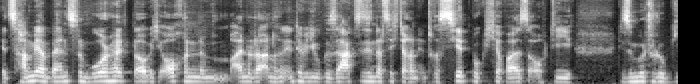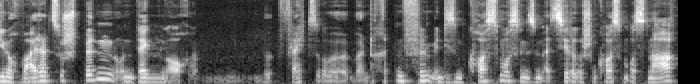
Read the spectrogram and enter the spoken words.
Jetzt haben ja Benson Moorhead, glaube ich, auch in einem ein oder anderen Interview gesagt, sie sind sich daran interessiert, möglicherweise auch die, diese Mythologie noch weiter zu spinnen und denken mhm. auch vielleicht sogar über einen dritten Film in diesem Kosmos, in diesem erzählerischen Kosmos nach.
